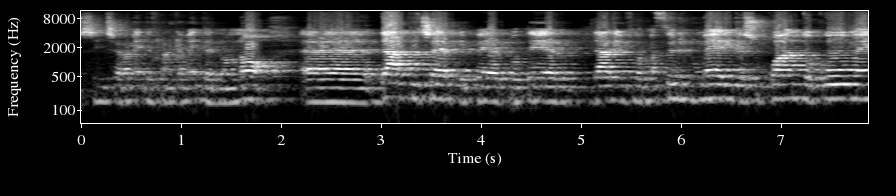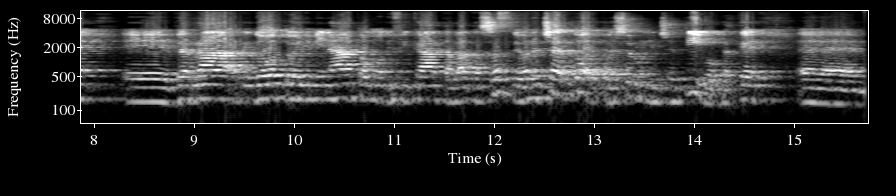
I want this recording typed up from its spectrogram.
sinceramente, francamente non ho eh, dati certi per poter dare informazioni numeriche su quanto, come eh, verrà ridotto, eliminata o modificata la tassazione, certo è, può essere un incentivo perché eh,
